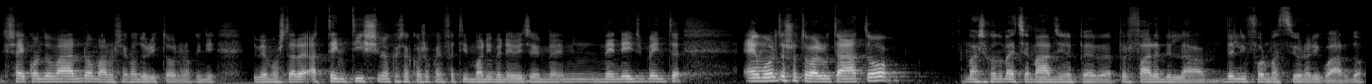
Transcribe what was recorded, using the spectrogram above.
sai quando vanno ma non sai quando ritornano quindi dobbiamo stare attentissimi a questa cosa qua infatti il money management è molto sottovalutato ma secondo me c'è margine per, per fare della, dell'informazione a riguardo.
